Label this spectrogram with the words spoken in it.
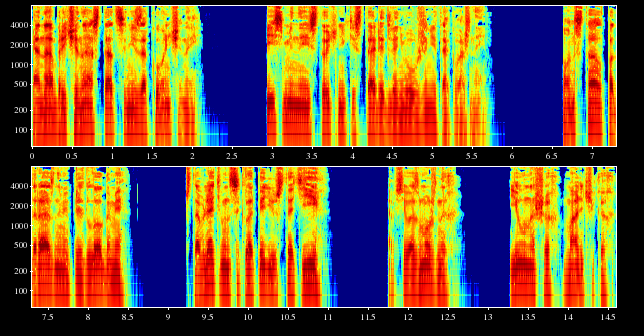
и она обречена остаться незаконченной, письменные источники стали для него уже не так важны. Он стал под разными предлогами вставлять в энциклопедию статьи о всевозможных юношах, мальчиках,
